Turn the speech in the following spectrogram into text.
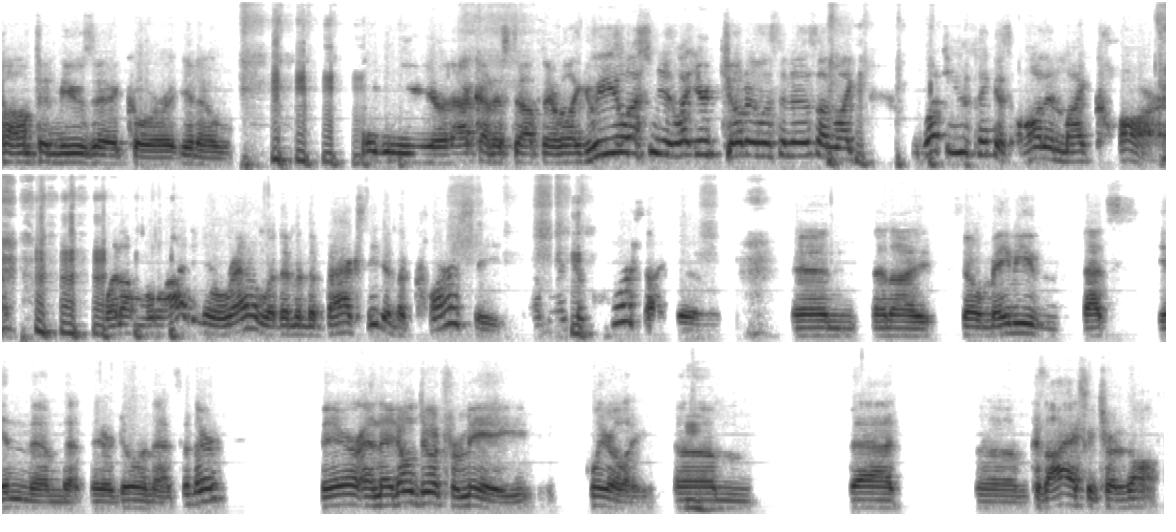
Compton music or you know, or that kind of stuff, they were like, "Will you listen? Let your children listen to this?" I'm like, what do you think is on in my car when I'm riding around with him in the back seat in the car seat? I'm like, of course I do. And and I so maybe that's in them that they're doing that. So they're there, and they don't do it for me clearly. Hmm. Um, that because um, I actually turn it off.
